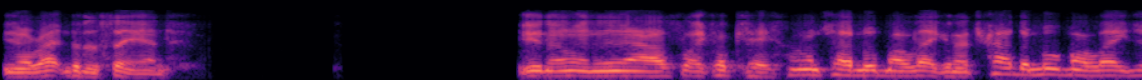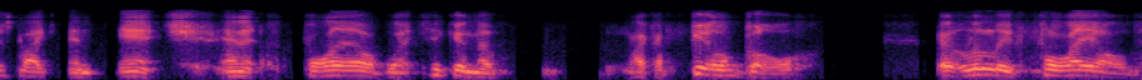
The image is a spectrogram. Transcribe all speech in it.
You know, right into the sand. You know, and then I was like, okay, I'm gonna try to move my leg, and I tried to move my leg just like an inch, and it flailed like kicking a like a field goal it literally flailed,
